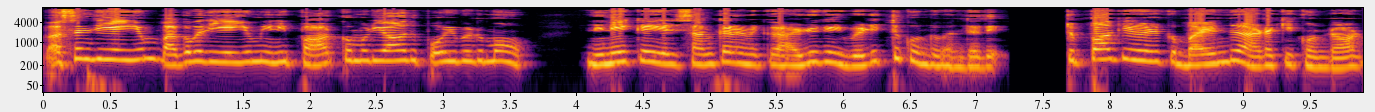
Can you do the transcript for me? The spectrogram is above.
வசந்தியையும் பகவதியையும் இனி பார்க்க முடியாது போய்விடுமோ? நினைக்கையில் சங்கரனுக்கு அழுகை வெடித்து கொண்டு வந்தது. துப்பாக்கிகளுக்கு பயந்து அடக்கி கொண்டான்.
